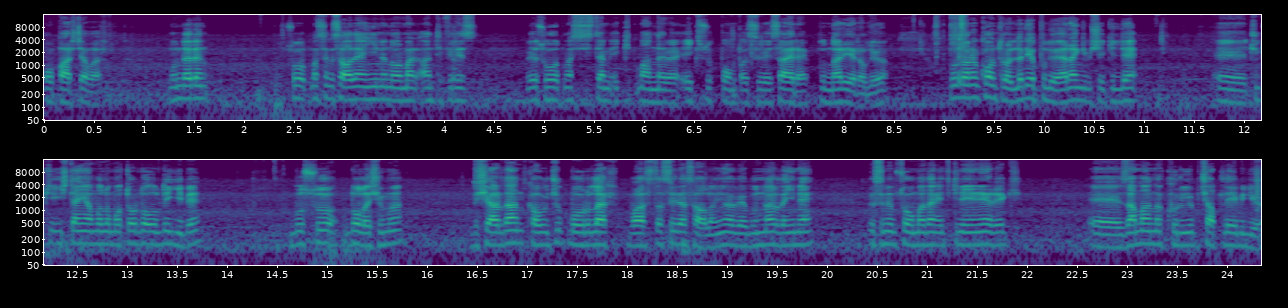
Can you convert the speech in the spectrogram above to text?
o parça var. Bunların soğutmasını sağlayan yine normal antifriz ve soğutma sistem ekipmanları, egzoz pompası vesaire bunlar yer alıyor. Bunların kontrolleri yapılıyor herhangi bir şekilde. E, çünkü içten yanmalı motorda olduğu gibi bu su dolaşımı dışarıdan kauçuk borular vasıtasıyla sağlanıyor ve bunlar da yine ısınıp soğumadan etkilenerek e, zamanla kuruyup çatlayabiliyor.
